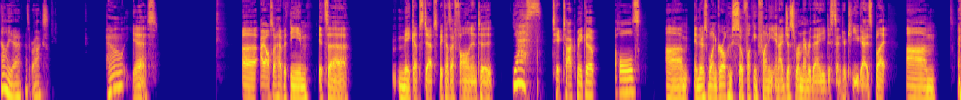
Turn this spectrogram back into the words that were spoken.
Hell yeah, that rocks. Hell yes. Uh, I also have a theme. It's uh, makeup steps because I've fallen into Yes. TikTok makeup holes. Um, and there's one girl who's so fucking funny, and I just remember that I need to send her to you guys. But um,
